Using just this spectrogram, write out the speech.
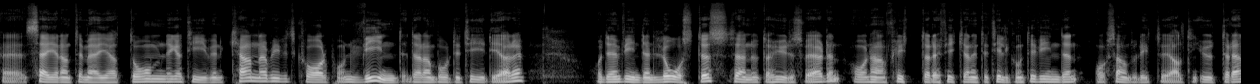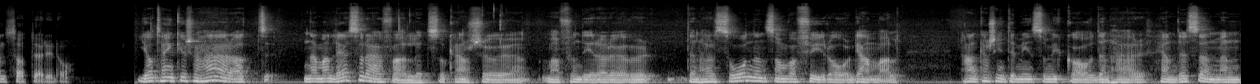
eh, säger han till mig att de negativen kan ha blivit kvar på en vind där han bodde tidigare. Och den vinden låstes sen utav hyresvärden och när han flyttade fick han inte tillgång till vinden och sannolikt är allting utrensat där idag. Jag tänker så här att när man läser det här fallet så kanske man funderar över den här sonen som var fyra år gammal. Han kanske inte minns så mycket av den här händelsen men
